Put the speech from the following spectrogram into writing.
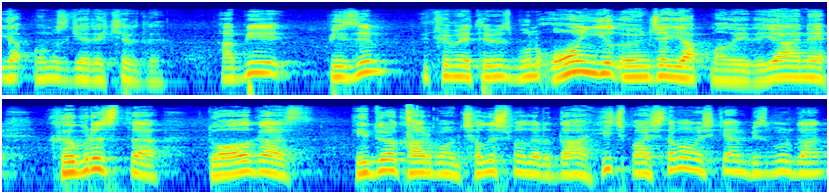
yapmamız gerekirdi. Ha bir bizim hükümetimiz bunu 10 yıl önce yapmalıydı. Yani Kıbrıs'ta doğalgaz, hidrokarbon çalışmaları daha hiç başlamamışken biz buradan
